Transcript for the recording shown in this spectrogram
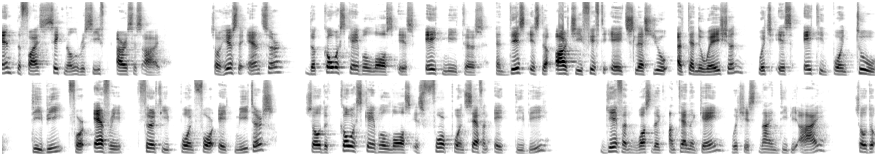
end device signal received RSSI? So here's the answer. The coax cable loss is 8 meters and this is the RG58/U attenuation which is 18.2 dB for every 30.48 meters. So the coax cable loss is 4.78 dB. Given was the antenna gain, which is 9 dBi. So the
